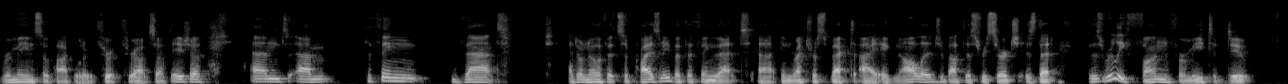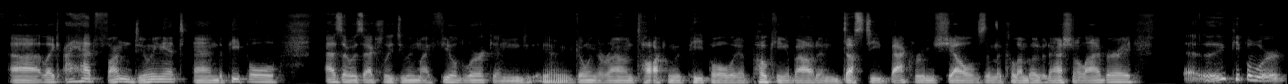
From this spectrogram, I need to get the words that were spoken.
remains so popular th- throughout South Asia, and um, the thing that I don't know if it surprised me, but the thing that, in retrospect, I acknowledge about this research is that it was really fun for me to do uh, like I had fun doing it, and the people, as I was actually doing my field work and you know, going around talking with people, you know, poking about in dusty backroom shelves in the Colombo National Library, uh, people were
